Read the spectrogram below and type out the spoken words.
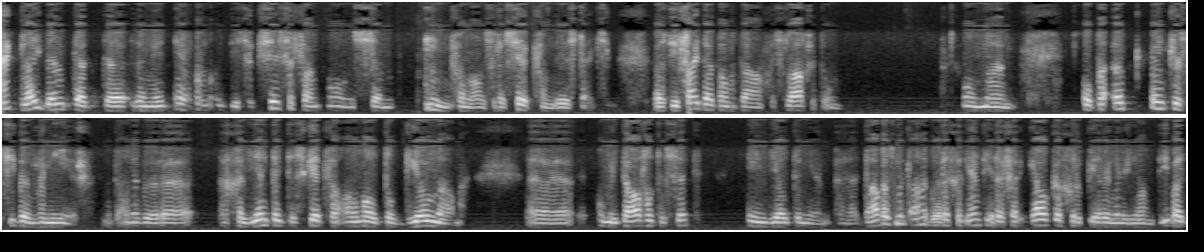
Ek bly dink dat uh, hulle net een van die suksesse van ons um, van ons resep van destyds was die feit dat ons daar geslaag het om om um, op 'n inklusiewe manier met ander woorde 'n geleentheid te skep vir almal tot deelname uh om die tafel te sit en deel te neem. Uh, daar was met ander woorde geleenthede vir elke groepering in die land, die wat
